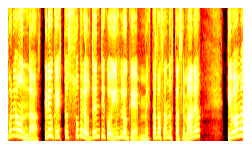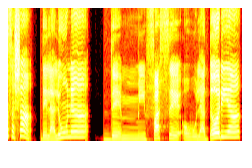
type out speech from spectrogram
buena onda, creo que esto es súper auténtico y es lo que me está pasando esta semana, que va más allá de la luna, de mi fase ovulatoria,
